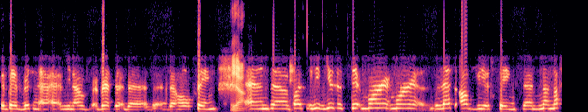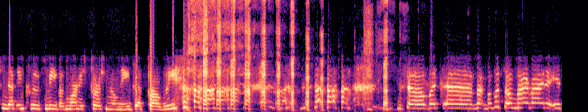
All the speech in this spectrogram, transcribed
if they've written, uh, you know, read the, the, the, whole thing. Yeah. And uh, but he uses more more less obvious things. Uh, no, nothing that includes me, but more his personal needs. That probably. so, but, uh, but but what's on my rider is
